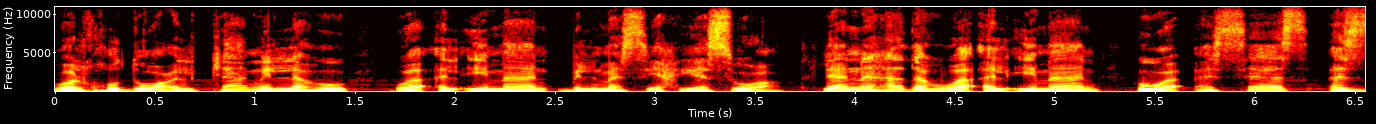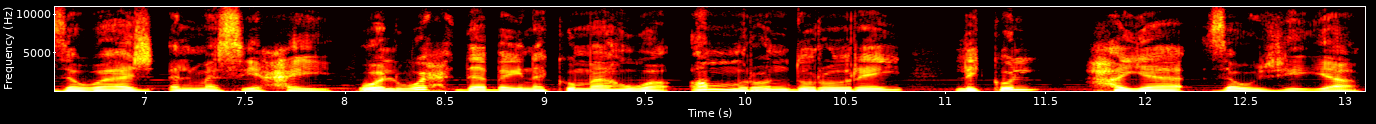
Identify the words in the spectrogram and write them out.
والخضوع الكامل له والإيمان بالمسيح يسوع. لأن هذا هو الإيمان هو أساس الزواج المسيحي. والوحدة بينكما هو أمر ضروري لكل حياة زوجية.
